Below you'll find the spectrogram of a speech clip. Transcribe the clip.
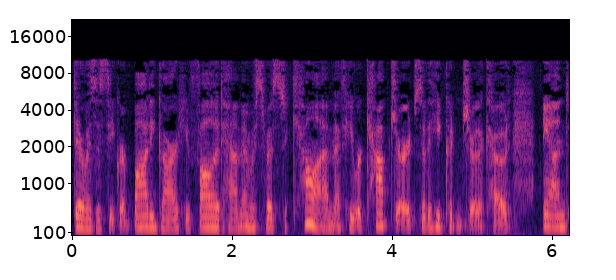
there was a secret bodyguard who followed him and was supposed to kill him if he were captured so that he couldn't share the code. And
